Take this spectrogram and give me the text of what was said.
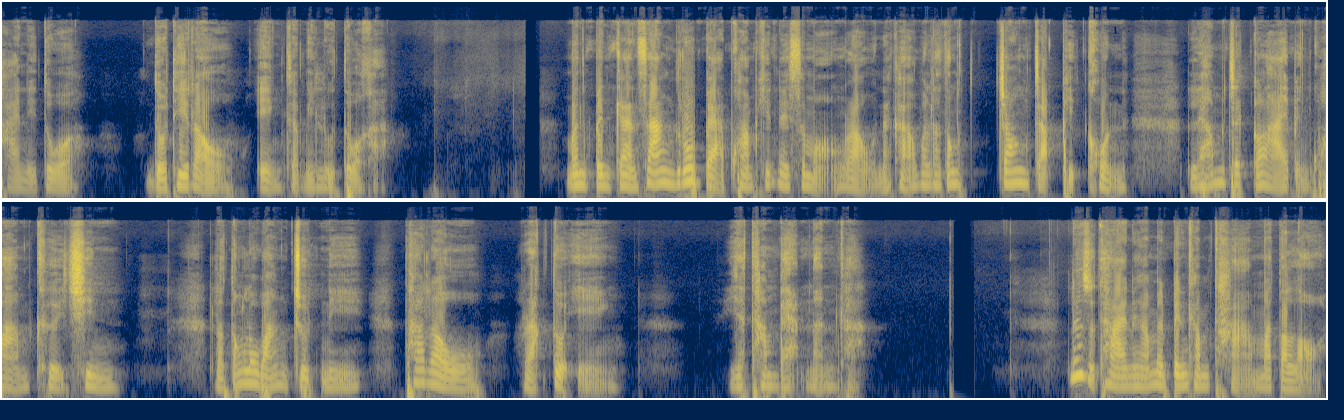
ภายในตัว โดยที่เราเองจะไม่รู้ตัวค่ะ มันเป็นการสร้างรูปแบบความคิดในสมองเรานะคะว่าเราต้องจ้องจับผิดคน แล้วมันจะกลายเป็นความเคยชิน เราต้องระวังจุดนี้ ถ้าเรารักตัวเอง อย่าทำแบบนั้นค่ะ เรื่องสุดท้ายนะคะมันเป็นคำถามมาตลอด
